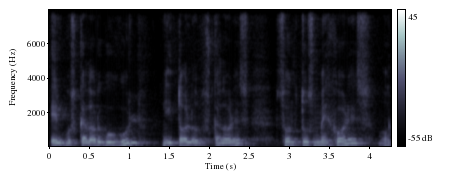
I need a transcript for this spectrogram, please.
el buscador Google y todos los buscadores son tus mejores o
